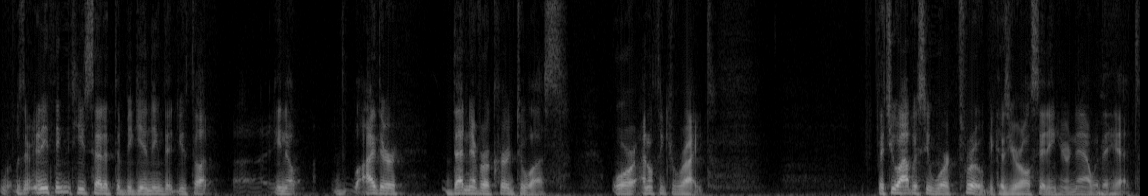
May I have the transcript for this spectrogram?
was there anything that he said at the beginning that you thought, uh, you know, either that never occurred to us or I don't think you're right? That you obviously worked through because you're all sitting here now with a hit.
